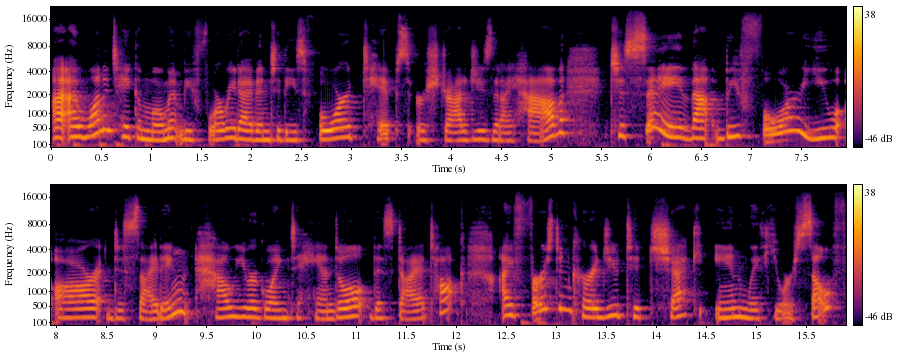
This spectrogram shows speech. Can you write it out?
I, I want to take a moment before we dive into these four tips or strategies that I have to say that before you are deciding how you are going to handle this diet talk, I first encourage you to check in with yourself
